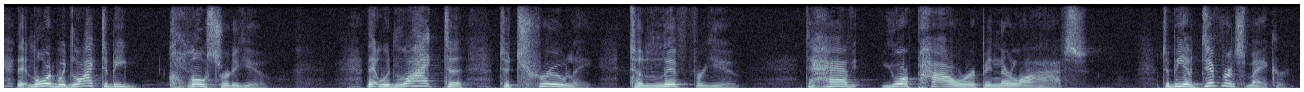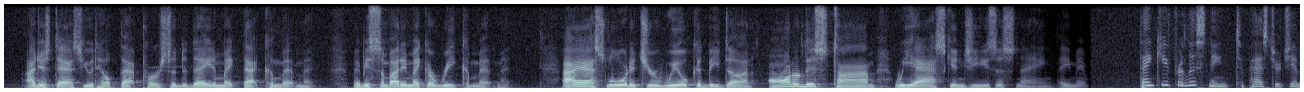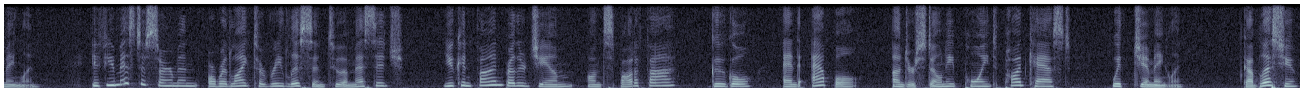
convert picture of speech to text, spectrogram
that, Lord, would like to be closer to you, that would like to, to truly to live for you, to have your power up in their lives, to be a difference maker. I just ask you would help that person today to make that commitment. Maybe somebody make a recommitment. I ask, Lord, that your will could be done. Honor this time. We ask in Jesus' name. Amen. Thank you for listening to Pastor Jim England. If you missed a sermon or would like to re listen to a message, you can find Brother Jim on Spotify, Google, and Apple under Stony Point Podcast with Jim England. God bless you.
